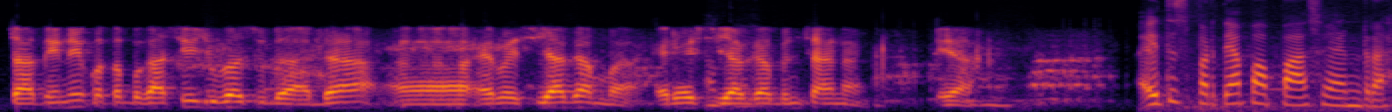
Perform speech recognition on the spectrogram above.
Saat ini Kota Bekasi juga sudah ada uh, eh, RW siaga, Mbak, RW siaga bencana. Ya. Itu seperti apa, Pak Suendra?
